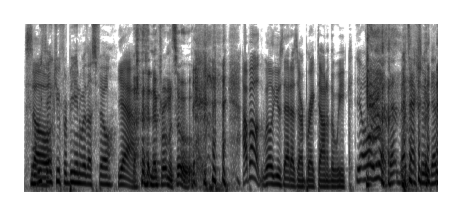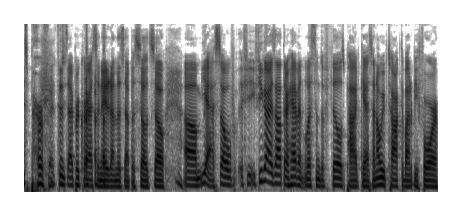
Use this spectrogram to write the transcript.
So well, we thank you for being with us, Phil. yeah, no problem at all. how about we'll use that as our breakdown of the week. Yeah, oh yeah, that, that's actually that's perfect. since I procrastinated on this episode. So, um, yeah. So if you, if you guys out there haven't listened to Phil's podcast, I know we've talked about it before,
